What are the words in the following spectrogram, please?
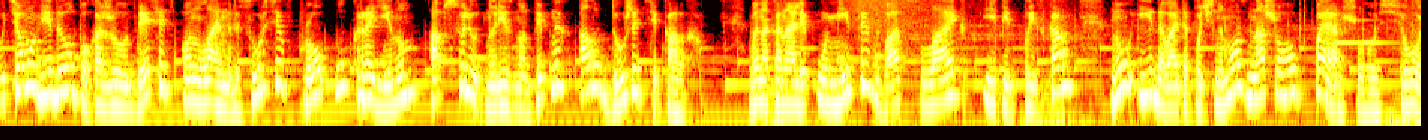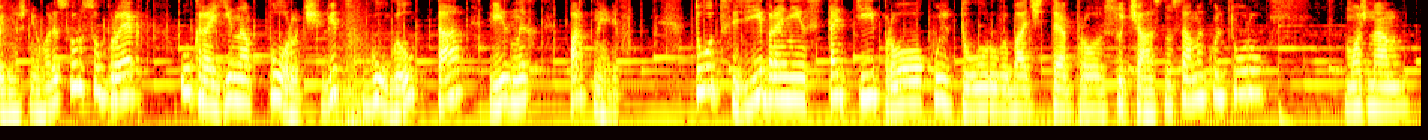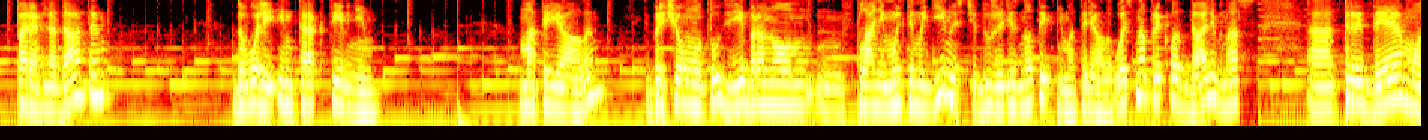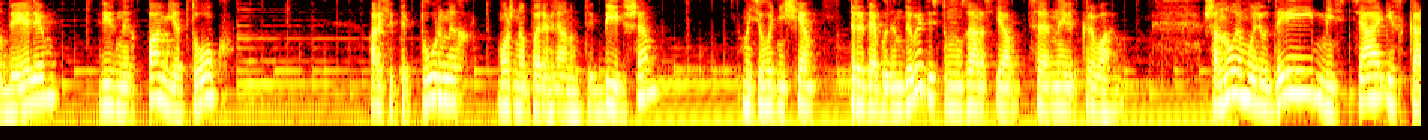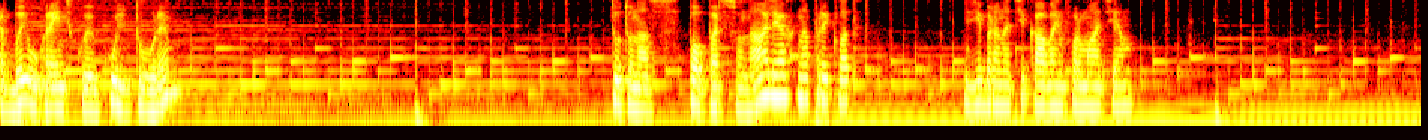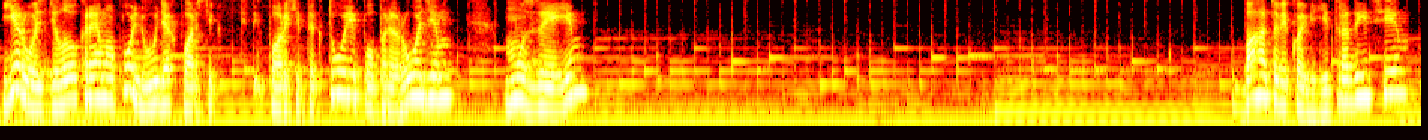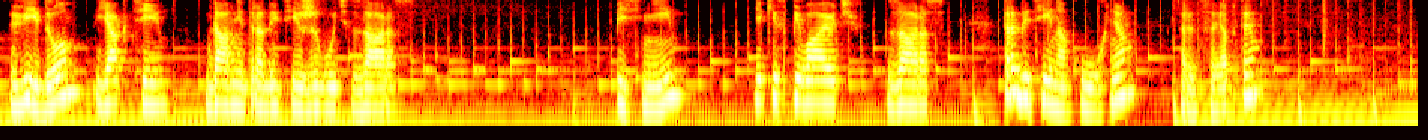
У цьому відео покажу 10 онлайн ресурсів про Україну, абсолютно різнотипних, але дуже цікавих. Ви на каналі Уміти, з вас лайк і підписка. Ну і давайте почнемо з нашого першого сьогоднішнього ресурсу проект Україна поруч від Google та різних партнерів. Тут зібрані статті про культуру, ви бачите, про сучасну саме культуру. Можна переглядати доволі інтерактивні матеріали. І причому тут зібрано в плані мультимедійності дуже різнотипні матеріали. Ось, наприклад, далі в нас 3D-моделі різних пам'яток, архітектурних, можна переглянути більше. Ми сьогодні ще 3D будемо дивитись, тому зараз я це не відкриваю. Шануємо людей, місця і скарби української культури. Тут у нас по персоналіях, наприклад, зібрана цікава інформація. Є розділи окремо по людях, по, архітектурі, по природі, музеї. Багатовікові традиції, відео, як ці давні традиції живуть зараз, пісні, які співають зараз, традиційна кухня, рецепти.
